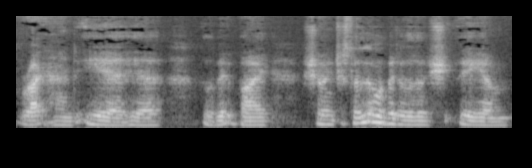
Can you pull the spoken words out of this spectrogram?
right hand ear here a little bit by showing just a little bit of the, the um,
